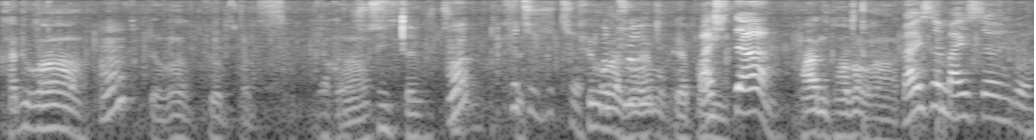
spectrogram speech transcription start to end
가져가. 응? 저거 저 약간 후추 있어요, 후추. 어? 후추 후추. 치고 가서 해볼게. 반, 맛있다. 반 덜어가. 맛있어 맛있어 이거.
